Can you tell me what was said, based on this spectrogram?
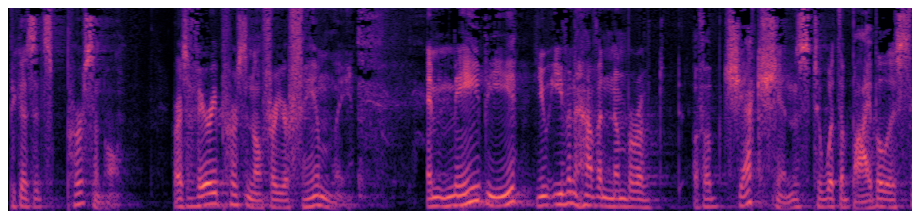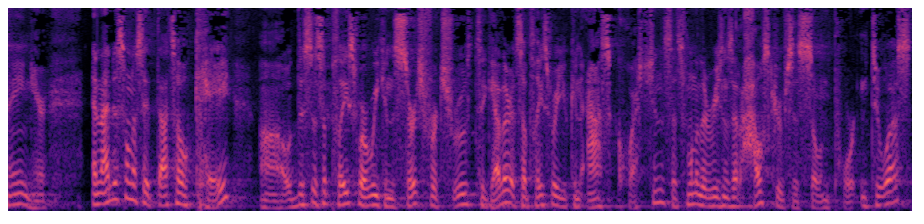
because it's personal, or it's very personal for your family. And maybe you even have a number of, of objections to what the Bible is saying here. And I just want to say that's okay. Uh, this is a place where we can search for truth together. It's a place where you can ask questions. That's one of the reasons that house groups is so important to us.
